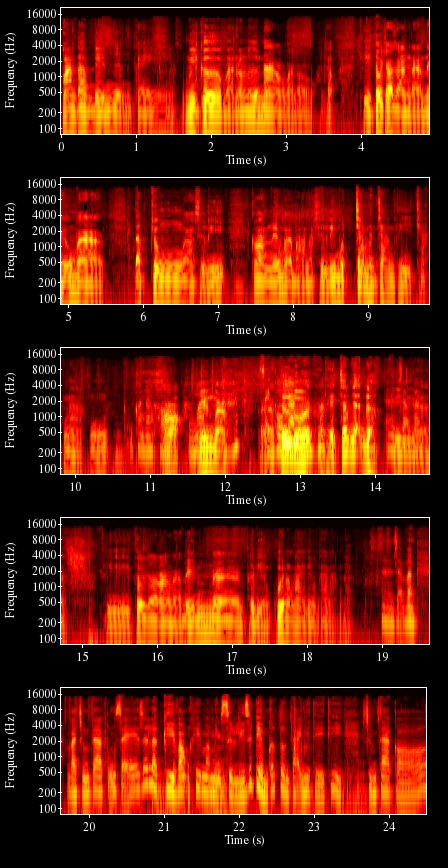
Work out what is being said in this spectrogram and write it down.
quan tâm đến những cái nguy cơ mà nó lớn nào và nó quan trọng thì tôi cho rằng là nếu mà tập trung mà xử lý còn nếu mà bảo là xử lý một trăm phần trăm thì chắc là cũng, cũng còn đang khó, khó. nhưng mà là tương đối có thể chấp nhận được ừ, thì dạ vâng. thì tôi cho rằng là đến ờ, thời điểm cuối năm nay chúng ta làm được À, dạ vâng và chúng ta cũng sẽ rất là kỳ vọng khi mà mình ừ. xử lý dứt điểm các tồn tại như thế thì ừ. chúng ta có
